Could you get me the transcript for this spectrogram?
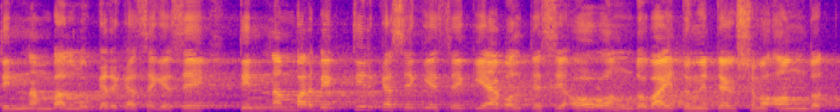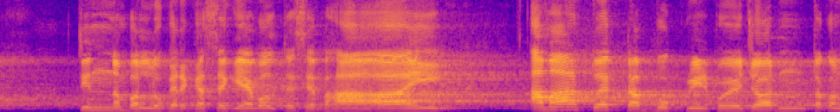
তিন নাম্বার লোকের কাছে গেছে, তিন নাম্বার ব্যক্তির কাছে গেছে, গিয়া বলতেছে, ও অন্ধ ভাই, তুমি তো একসময় অন্ধ। তিন নম্বর লোকের কাছে গিয়ে বলতেছে, ভাই, আমার তো একটা বকরির প্রয়োজন। তখন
